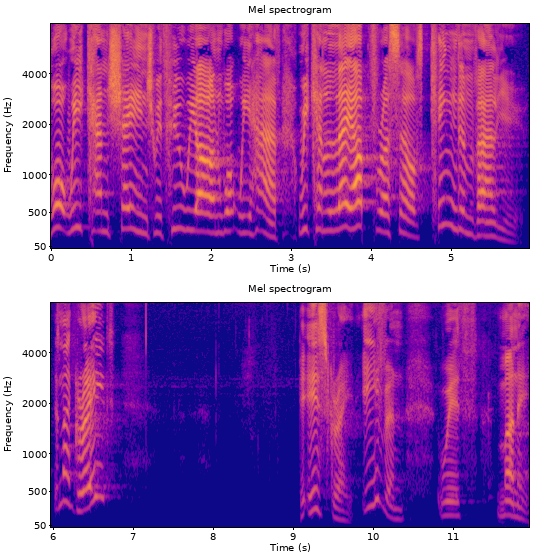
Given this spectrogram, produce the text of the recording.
what we can change with who we are and what we have. We can lay up for ourselves kingdom value. Isn't that great? It is great, even with money.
